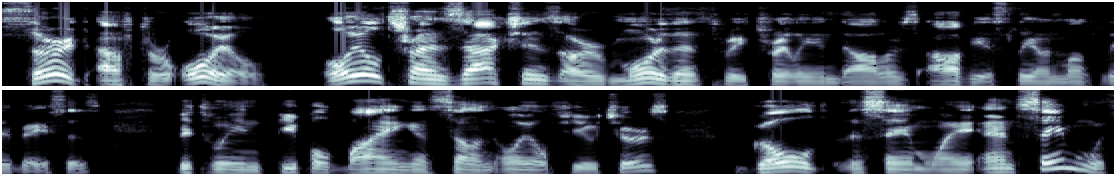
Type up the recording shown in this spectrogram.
third after oil. Oil transactions are more than three trillion dollars, obviously on monthly basis. between people buying and selling oil futures, gold the same way, and same with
